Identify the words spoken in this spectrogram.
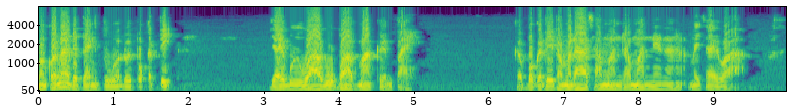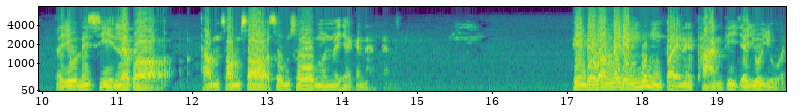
มันก็น่าจะแต่งตัวโดยปกติใหญ่บือหวาวุบวาบมากเกินไป ก็ปกติธรรมดาสามัญธรรมันเนี่ยนะฮะไม่ใช่ว่า แต่อยู่ในศีลแล้วก็ทำซ้อมซ้อโสมโซมมันไม่ใช่ขนาดนั้นเพียงแต่ว่าไม่ได้มุ่งไปในทางที่จะยั่วยวน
